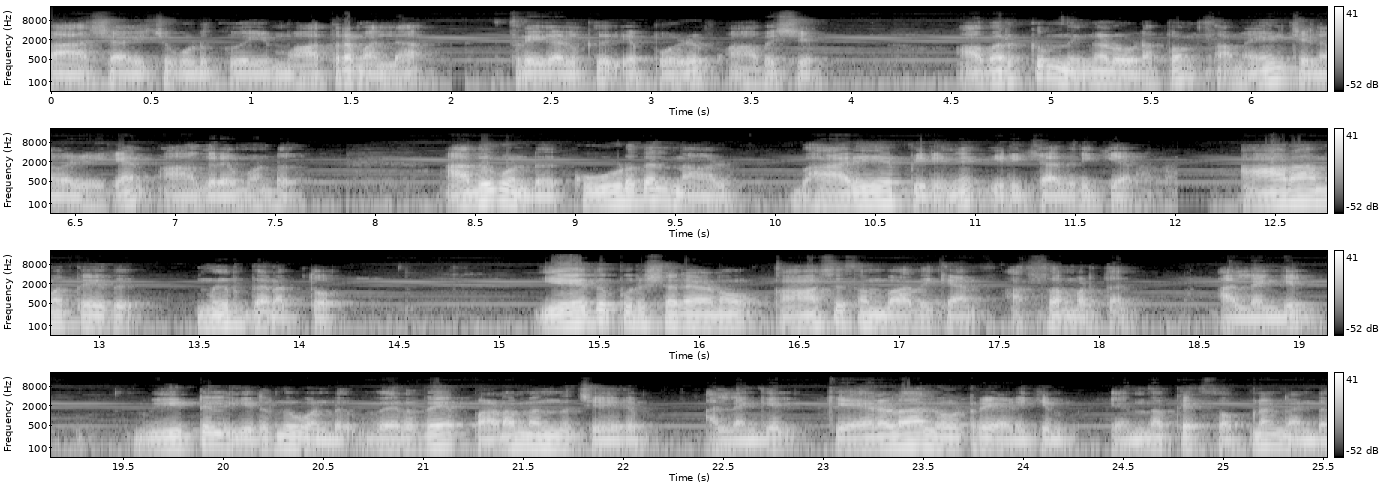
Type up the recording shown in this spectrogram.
കാശ് അയച്ചു കൊടുക്കുകയും മാത്രമല്ല സ്ത്രീകൾക്ക് എപ്പോഴും ആവശ്യം. അവർക്കും നിങ്ങളോടൊപ്പം സമയം ചിലവഴിക്കാൻ ആഗ്രഹമുണ്ട്. അതുകൊണ്ട് കൂടുതൽ നാൾ ഭാര്യയെ പിരിഞ്ഞ് ഇരിക്കാതിരിക്കുക. ആറാമത്തേത് നിർധനത്വം. ഏത് പുരുഷനാണോ കാശ് സമ്പാദിക്കാൻ അസമർത്ഥൻ അല്ലെങ്കിൽ വീട്ടിൽ ഇരുന്നു കൊണ്ട് വെറുതെ പണമെന്ന് ചേരും അല്ലെങ്കിൽ കേരള ലോട്ടറി അടിക്കും എന്നൊക്കെ സ്വപ്നം കണ്ട്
